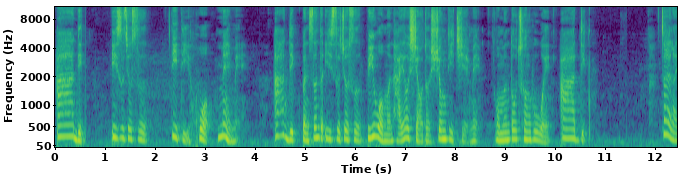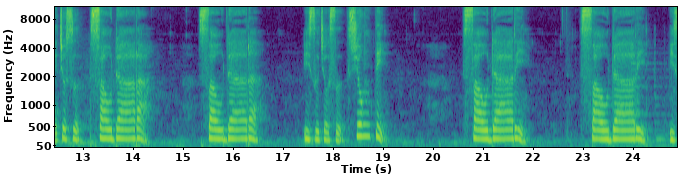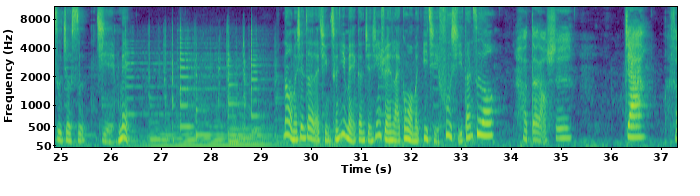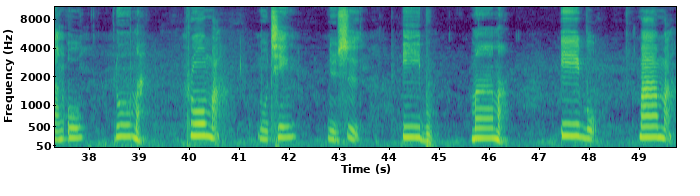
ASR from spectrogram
阿迪，意思就是弟弟或妹妹。阿迪本身的意思就是比我们还要小的兄弟姐妹，我们都称呼为阿迪。再来就是 saudara，saudara，意思就是兄弟。saudari，saudari，意思就是姐妹。那我们现在来请陈艺美跟简心璇来跟我们一起复习单字喽。好的，老师。家，房屋。rumah rumah, 母亲，女士。ibu mama ibu, mama,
